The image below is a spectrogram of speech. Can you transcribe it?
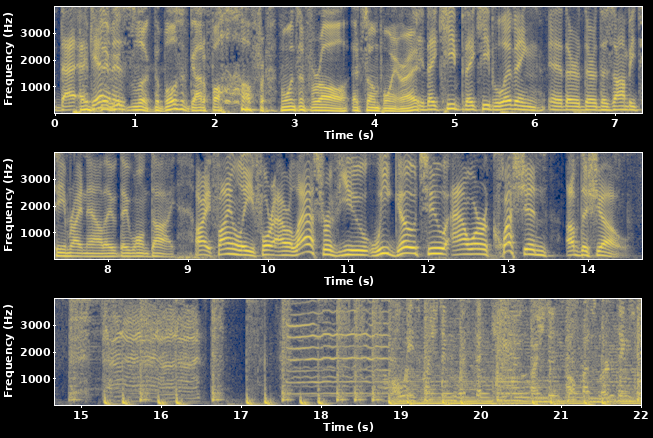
That They've- again they've- is look. The Bulls have got to fall off for once and for all at some point, right? they keep they keep living. Uh, they're they're the zombie team right now. They they won't die. All right, finally for our last review, we go to our question of the show. Always question with the Q. Questions help us learn things new.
